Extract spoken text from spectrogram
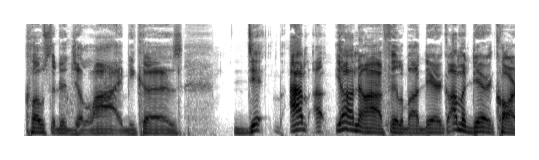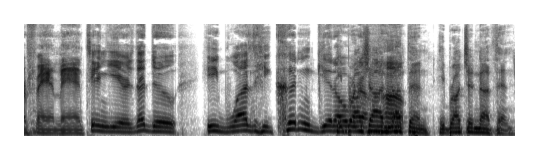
closer to July because. De- I'm uh, y'all know how I feel about Derek. I'm a Derek Carr fan, man. Ten years, that dude. He was he couldn't get He over brought y'all hump. nothing. He brought you nothing.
